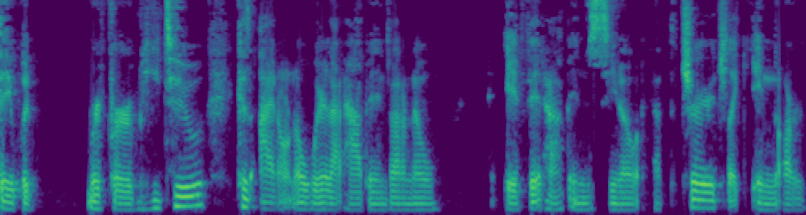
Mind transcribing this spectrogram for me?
they would refer me to because I don't know where that happens. I don't know if it happens, you know, at the church, like in our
